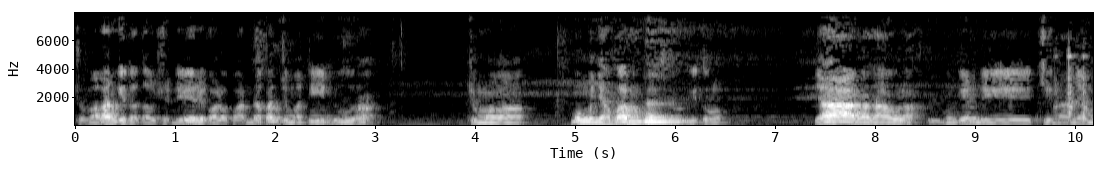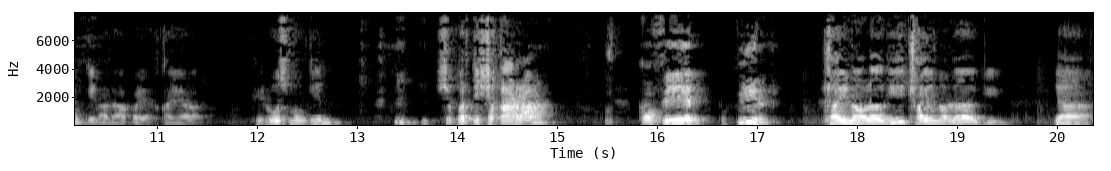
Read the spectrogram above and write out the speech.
cuma kan kita tahu sendiri kalau panda kan cuma tidur cuma mengunyah bambu gitu loh. Ya nggak tahu lah. Mungkin di Cinanya mungkin ada apa ya? Kayak virus mungkin. Seperti sekarang Covid. Covid. China lagi China lagi. Ya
